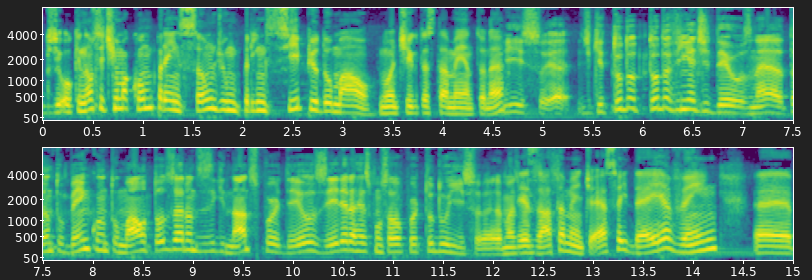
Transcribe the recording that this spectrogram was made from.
de- ou que não se tinha uma compreensão de um princípio do mal no Antigo Testamento, né? Isso, é, de que tudo, tudo vinha de Deus, né? Tanto o bem quanto o mal, todos eram designados por Deus e ele era responsável por tudo isso. É Exatamente. Essa ideia vem é,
